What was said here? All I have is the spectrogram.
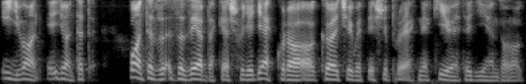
Így van, így van. Tehát pont ez, ez az érdekes, hogy egy ekkora költségvetési projektnél kijöhet egy ilyen dolog.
